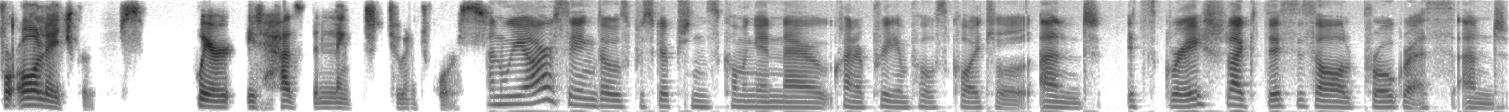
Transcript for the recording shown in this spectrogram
for all age groups where it has been linked to intercourse. And we are seeing those prescriptions coming in now, kind of pre and post coital. And it's great. Like, this is all progress and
